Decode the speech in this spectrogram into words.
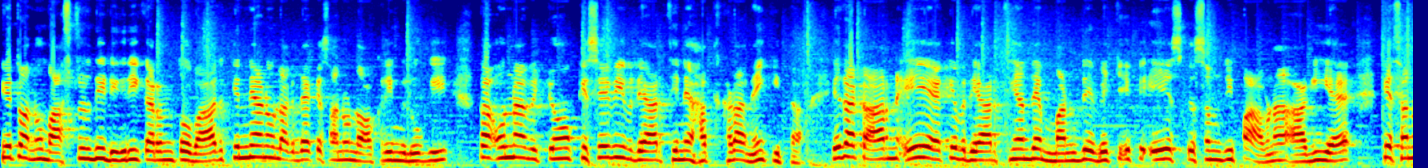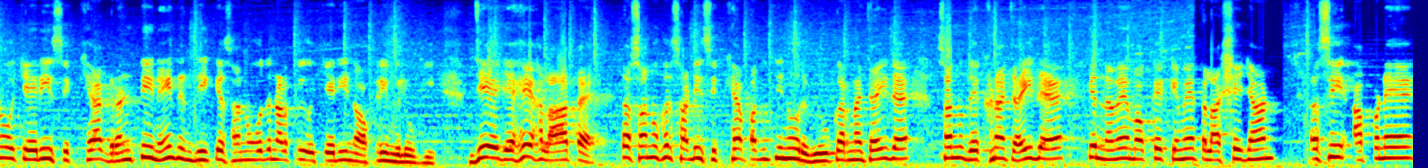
ਕਿ ਤੁਹਾਨੂੰ ਮਾਸਟਰ ਦੀ ਡਿਗਰੀ ਕਰਨ ਤੋਂ ਬਾਅਦ ਕਿੰਨਿਆਂ ਨੂੰ ਲੱਗਦਾ ਕਿ ਸਾਨੂੰ ਨੌਕਰੀ ਮਿਲੂਗੀ? ਤਾਂ ਉਹਨਾਂ ਵਿੱਚੋਂ ਕਿਸੇ ਵੀ ਵਿਦਿਆਰਥੀ ਨੇ ਹੱਥ ਖੜਾ ਨਹੀਂ ਕੀਤਾ। ਇਹਦਾ ਕਾਰਨ ਇਹ ਹੈ ਕਿ ਵਿਦਿਆਰਥੀਆਂ ਦੇ ਮਨ ਦੇ ਵਿੱਚ ਇੱਕ ਇਸ ਕਿਸਮ ਦੀ ਭਾਵਨਾ ਆ ਗਈ ਹੈ ਕਿ ਸਾਨੂੰ ਉਚੇਰੀ ਸਿੱਖਿਆ ਗਰੰਟੀ ਨਹੀਂ ਦਿੰਦੀ ਕਿ ਸਾਨੂੰ ਉਹਦੇ ਨਾਲ ਕੋਈ ਉਚੇਰੀ ਨੌਕਰੀ ਮਿਲੂਗੀ। ਜੇ ਅਜਿਹੇ ਹਾਲਾਤ ਹੈ, ਤਾਂ ਸਾਨੂੰ ਫਿਰ ਸਾਡੀ ਸਿੱਖਿਆ ਪੱਧਤੀ ਨੂੰ ਰਿਵਿਊ ਕਰਨਾ ਚਾਹੀਦਾ ਹੈ। ਸਾਨੂੰ ਦੇਖਣਾ ਚਾਹੀਦਾ ਹੈ ਕਿ ਨਵੇਂ ਮੌਕੇ ਕਿਵੇਂ ਤਲਾਸ਼ੇ ਜਾਣ। ਅਸੀਂ ਆਪਣੇ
